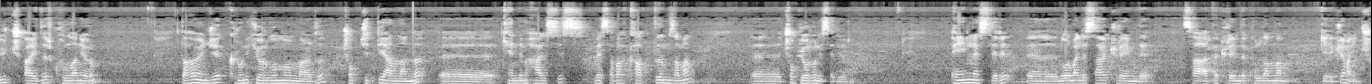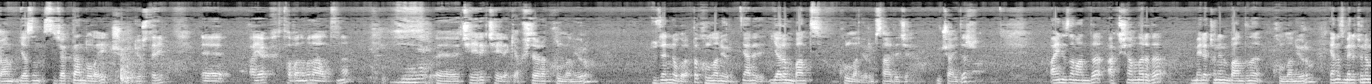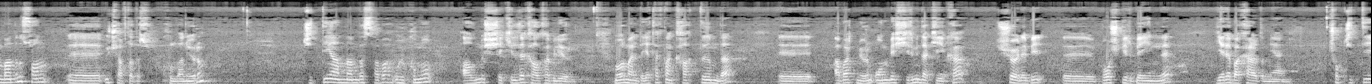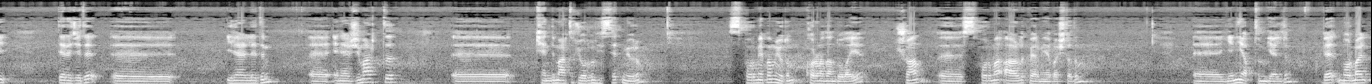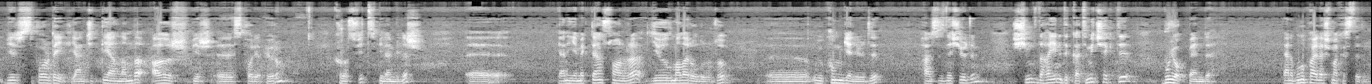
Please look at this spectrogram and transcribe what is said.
3 aydır kullanıyorum. Daha önce kronik yorgunluğum vardı. Çok ciddi anlamda e, kendimi halsiz ve sabah kalktığım zaman e, çok yorgun hissediyordum. Painless'leri e, normalde sağ küreğimde, sağ arka küreğimde kullanmam gerekiyor ama şu an yazın sıcaktan dolayı şöyle göstereyim. E, ayak tabanımın altına e, çeyrek çeyrek yapıştırarak kullanıyorum. Düzenli olarak da kullanıyorum. Yani yarım bant kullanıyorum sadece 3 aydır. Aynı zamanda akşamları da melatonin bandını kullanıyorum. Yalnız melatonin bandını son 3 haftadır kullanıyorum. Ciddi anlamda sabah uykumu almış şekilde kalkabiliyorum. Normalde yataktan kalktığımda e, abartmıyorum 15-20 dakika şöyle bir e, boş bir beyinle yere bakardım yani. Çok ciddi derecede e, ilerledim. E, enerjim arttı. E, kendimi artık yorgun hissetmiyorum. Sporumu yapamıyordum koronadan dolayı. Şu an e, sporuma ağırlık vermeye başladım. E, yeni yaptım geldim ve normal bir spor değil. Yani ciddi anlamda ağır bir e, spor yapıyorum. Crossfit bilen bilir. E, yani yemekten sonra yığılmalar olurdu. E, uykum gelirdi. Halsizleşirdim. Şimdi daha yeni dikkatimi çekti. Bu yok bende. Yani bunu paylaşmak istedim.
